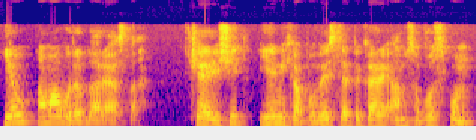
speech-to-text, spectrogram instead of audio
Eu am avut răbdarea asta. Ce a ieșit e mica poveste pe care am să vă spun.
